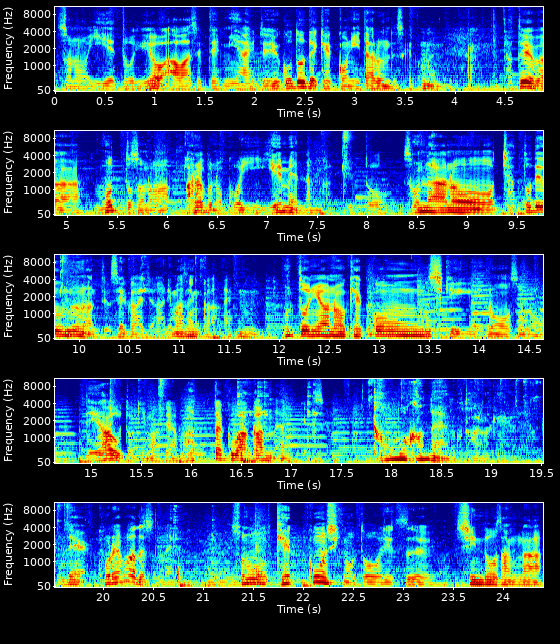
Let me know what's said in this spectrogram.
その家と家を合わせて見合いということで結婚に至るんですけどね、例えばもっとそのアラブの濃いイエメンなんかっていうとそんなあのチャットでうんぬなんていう世界じゃありませんからね、本当にあの結婚式のその出会う時までは全く分かんないわけですよ。顔もわかんないようなことあるわけでこれはですねその結婚式の当日新郎さんが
